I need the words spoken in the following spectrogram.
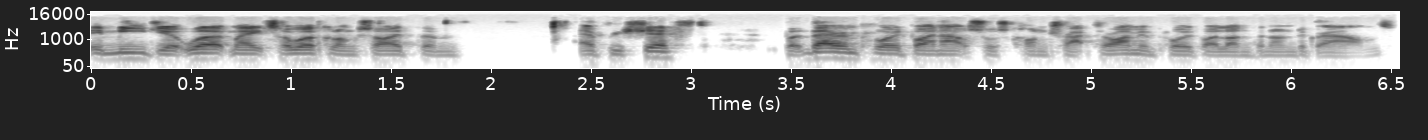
immediate workmates. I work alongside them every shift. but they're employed by an outsourced contractor. I'm employed by London Underground.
